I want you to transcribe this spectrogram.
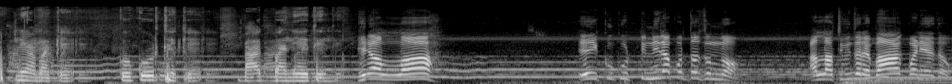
আপনি আমাকে কুকুর থেকে বাঘ বানিয়ে দিন। হে আল্লাহ এই কুকুরটি নিরাপত্তার জন্য। আল্লাহ তুমি তারে বাঘ বানিয়ে দাও।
